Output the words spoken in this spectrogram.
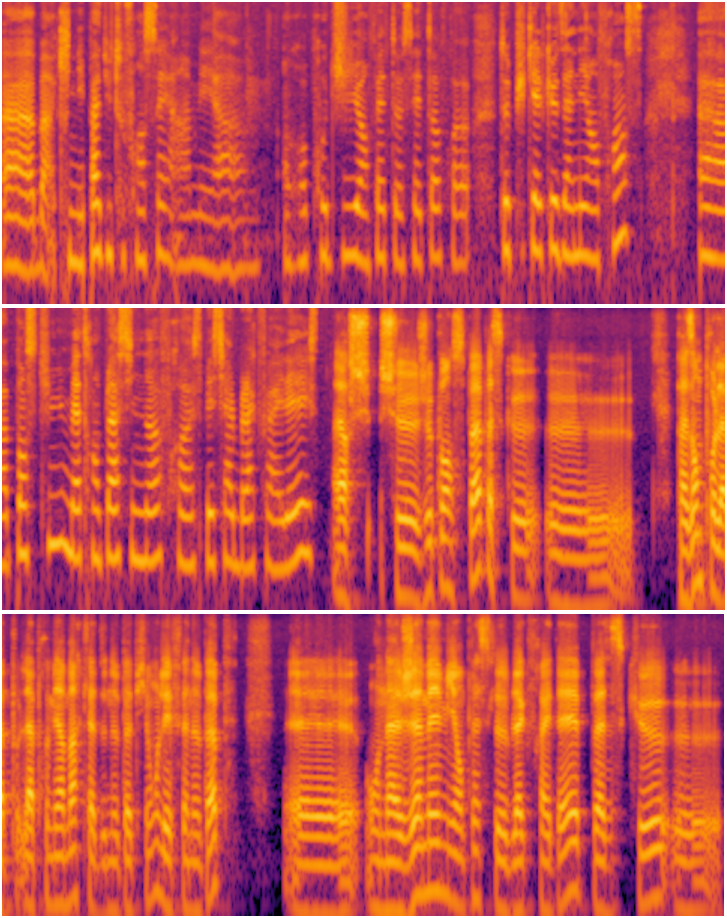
bah, qui n'est pas du tout français, hein, mais on reproduit en fait cette offre euh, depuis quelques années en France. Euh, penses-tu mettre en place une offre spéciale Black Friday? Alors, je ne pense pas parce que, euh, par exemple, pour la, première marque là, de nos papillons, les Fenopap, on n'a jamais mis en place le Black Friday parce que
